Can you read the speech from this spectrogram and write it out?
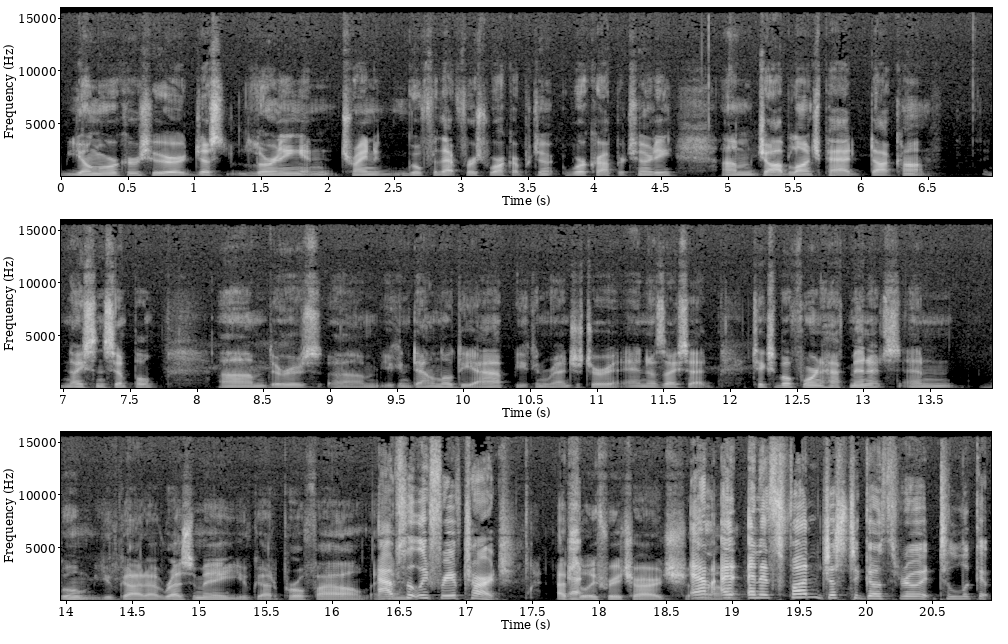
young workers who are just learning and trying to go for that first work, opportunity, work opportunity, um, joblaunchpad.com. Nice and simple. Um, there's um, you can download the app, you can register, and as I said, it takes about four and a half minutes, and boom, you've got a resume, you've got a profile, absolutely free of charge. Absolutely free of charge, and, um, and it's fun just to go through it to look at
